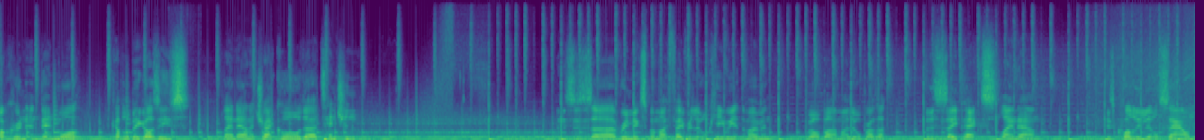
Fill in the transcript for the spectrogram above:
Okran and Ben Moore, a couple of big Aussies, laying down a track called uh, Tension. And this is uh, remixed by my favourite little Kiwi at the moment, well, by my little brother. But this is Apex laying down his quality little sound.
